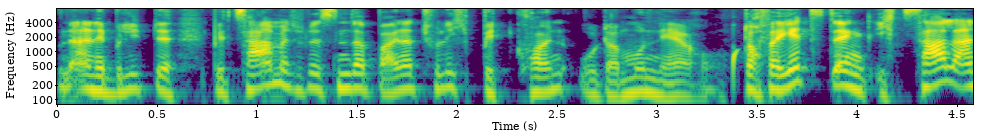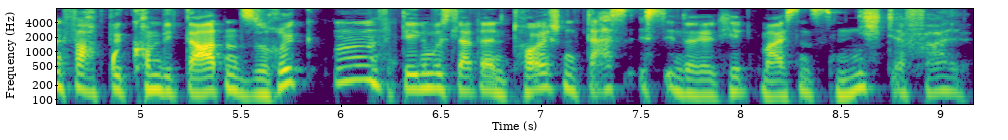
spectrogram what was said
Und eine beliebte Bezahlmethode sind dabei natürlich Bitcoin oder Monero. Doch wer jetzt denkt, ich zahle einfach, bekomme die Daten zurück, hm, den muss ich leider enttäuschen, das ist in der Realität meistens nicht der Fall.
